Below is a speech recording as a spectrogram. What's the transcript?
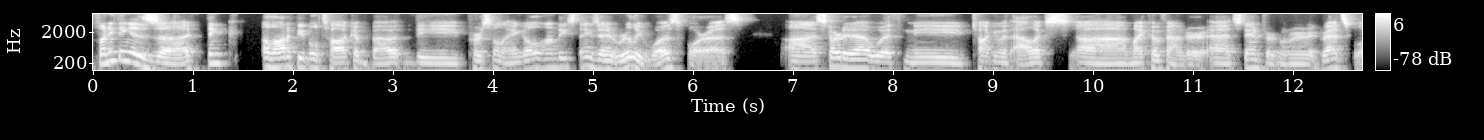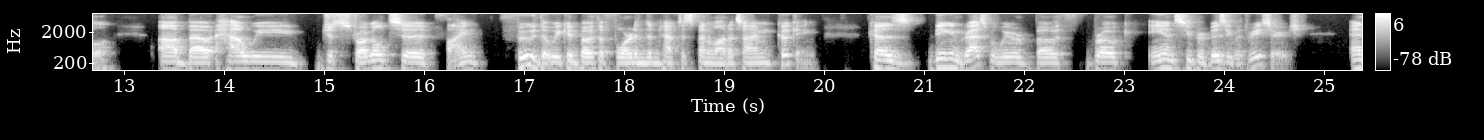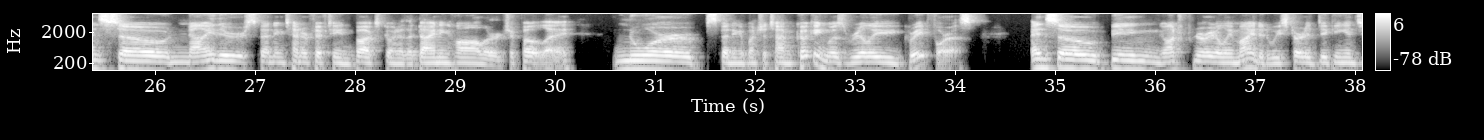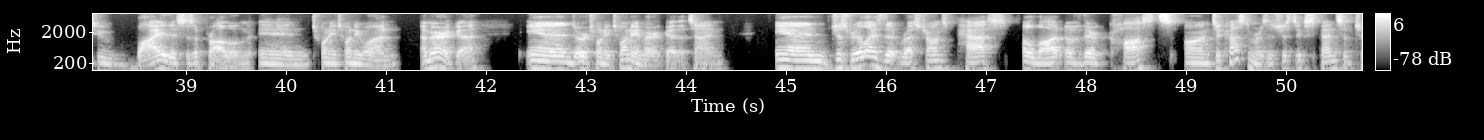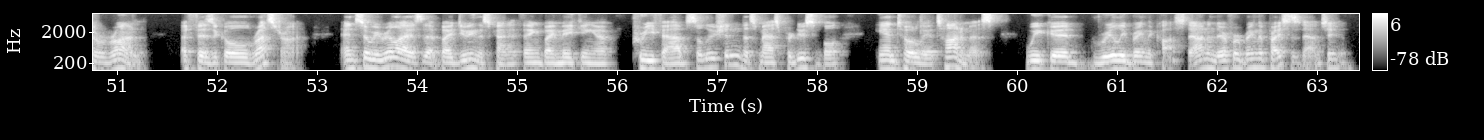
Funny thing is uh I think a lot of people talk about the personal angle on these things, and it really was for us. Uh, started out with me talking with Alex, uh, my co-founder at Stanford when we were at grad school, about how we just struggled to find food that we could both afford and didn't have to spend a lot of time cooking. Because being in grad school, we were both broke and super busy with research. And so neither spending 10 or 15 bucks going to the dining hall or Chipotle nor spending a bunch of time cooking was really great for us. And so, being entrepreneurially minded, we started digging into why this is a problem in 2021 America and or 2020 America at the time. And just realized that restaurants pass a lot of their costs on to customers. It's just expensive to run a physical restaurant. And so we realized that by doing this kind of thing, by making a prefab solution that's mass producible and totally autonomous, we could really bring the costs down and therefore bring the prices down too.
